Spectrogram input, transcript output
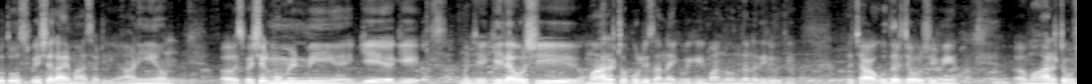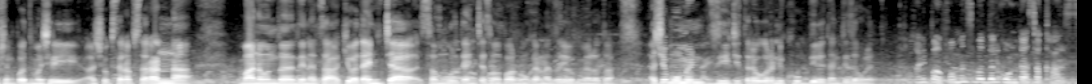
तो तो स्पेशल आहे माझ्यासाठी. आणि स्पेशल मुमेंट मी गे गे म्हणजे गेल्या वर्षी महाराष्ट्र पोलिसांना एक वेगळी मानवंदना दिली होती. त्याच्या अगोदरच्या वर्षी मी महाराष्ट्रभूषण महाराष्ट्र भूषण पद्मश्री अशोक सराफ सरांना मानवंदना देण्याचा किंवा त्यांच्यासमोर त्यांच्यासमोर परफॉर्म करण्याचा योग मिळाला होता. असे मुमेंट झी चित्रगौरांनी खूप दिलेत आणि ते जवळ आहेत. आणि परफॉर्मन्सबद्दल कोणता असा खास?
